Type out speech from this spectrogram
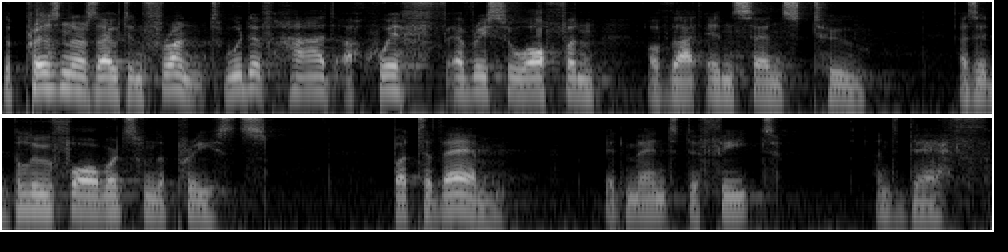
the prisoners out in front would have had a whiff every so often of that incense too, as it blew forwards from the priests. But to them, it meant defeat and death.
